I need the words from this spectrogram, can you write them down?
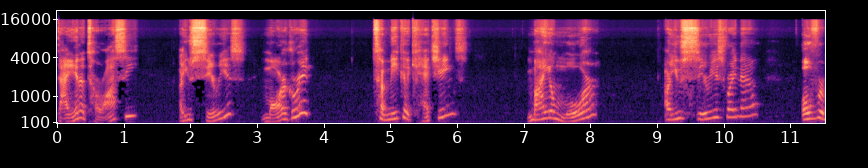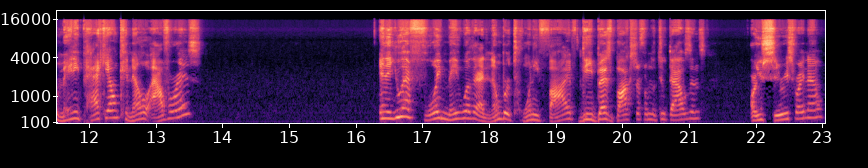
Diana Taurasi? Are you serious? Margaret? Tamika Catchings? Maya Moore? Are you serious right now? Over Manny Pacquiao and Canelo Alvarez? And then you have Floyd Mayweather at number 25, the best boxer from the 2000s? Are you serious right now?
